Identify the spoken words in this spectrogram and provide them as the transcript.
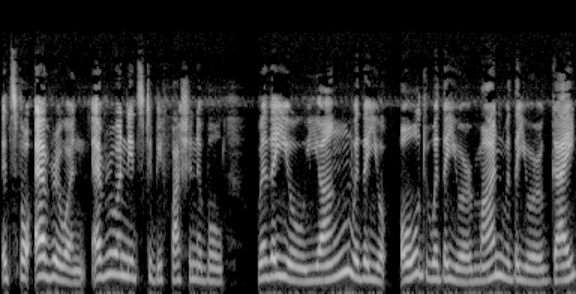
it's for everyone. Everyone needs to be fashionable. Whether you're young, whether you're old, whether you're a man, whether you're a guy,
